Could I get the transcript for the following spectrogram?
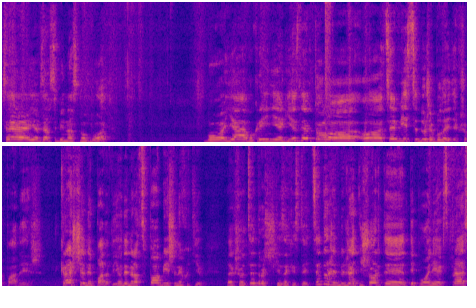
Це я взяв собі на сноуборд. Бо я в Україні як їздив, то о, це місце дуже болить, якщо падаєш. Краще не падати. Я один раз впав, більше не хотів. Так що це трошечки захистить. Це дуже бюджетні шорти, типу AliExpress.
